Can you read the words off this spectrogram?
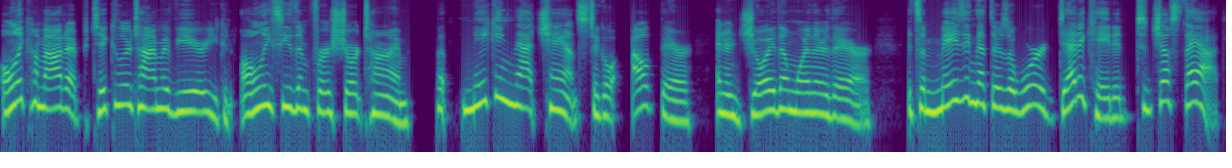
only come out at a particular time of year. You can only see them for a short time, but making that chance to go out there and enjoy them when they're there. It's amazing that there's a word dedicated to just that.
